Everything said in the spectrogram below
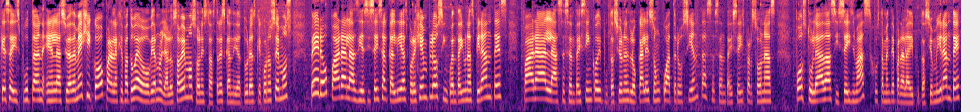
que se disputan en la Ciudad de México. Para la jefatura de gobierno, ya lo sabemos, son estas tres candidaturas que conocemos, pero para las 16 alcaldías, por ejemplo, 51 aspirantes. Para las 65 diputaciones locales son 460 66 personas postuladas y seis más, justamente para la Diputación Migrante.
